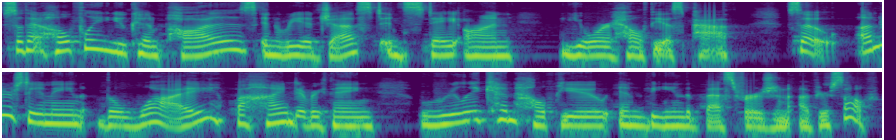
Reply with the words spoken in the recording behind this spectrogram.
so that hopefully you can pause and readjust and stay on your healthiest path. So, understanding the why behind everything really can help you in being the best version of yourself.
